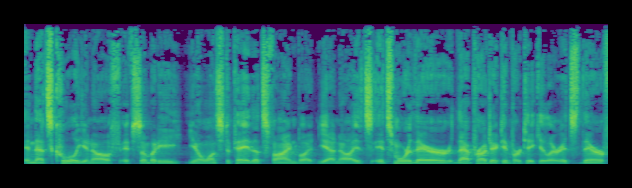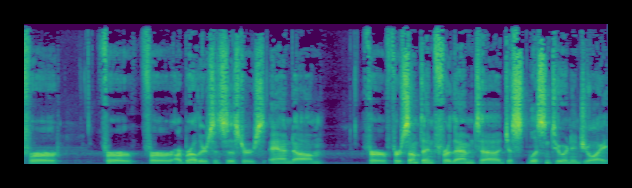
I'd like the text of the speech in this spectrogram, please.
and that's cool, you know. If if somebody you know wants to pay, that's fine. But yeah, no, it's it's more there. That project in particular, it's there for for for our brothers and sisters, and um, for for something for them to just listen to and enjoy,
